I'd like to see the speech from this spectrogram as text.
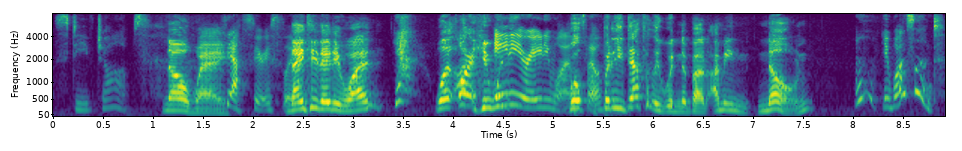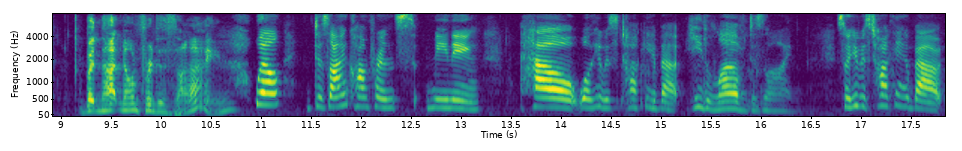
Steve Jobs. No way. Yeah, seriously. 1981? Yeah. Well, Or he 80 wouldn't- or 81. Well, so. but he definitely wouldn't have. been, I mean, known, Mm, he wasn't. but not known for design. Well, design conference meaning how, well, he was talking about, he loved design. So he was talking about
